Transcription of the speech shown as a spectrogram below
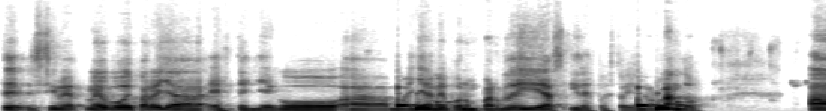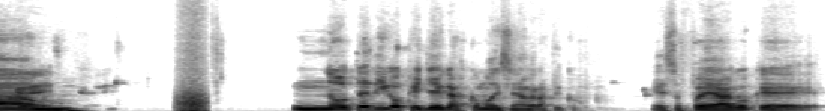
este, si me, me, voy para allá, este, llego a Miami por un par de días y después estoy en Orlando. Um, okay. No te digo que llegas como diseñador gráfico. Eso fue algo que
